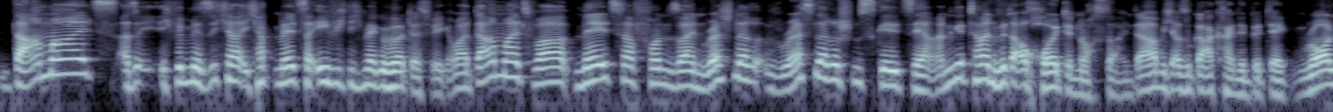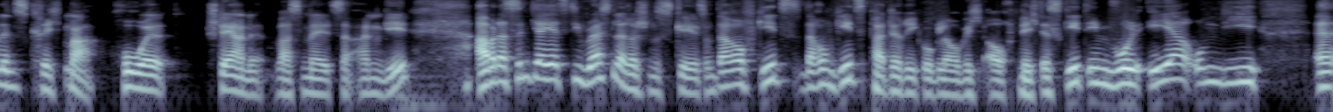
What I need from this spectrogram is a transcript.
damals, also ich bin mir sicher, ich habe Melzer ewig nicht mehr gehört deswegen, aber damals war Melzer von seinen Wrestler, wrestlerischen Skills sehr angetan, wird auch heute noch sein. Da habe ich also gar keine Bedenken. Rollins kriegt mal hohe Sterne, was Melzer angeht. Aber das sind ja jetzt die wrestlerischen Skills und darauf geht's, darum geht es Paterico, glaube ich, auch nicht. Es geht ihm wohl eher um die äh,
